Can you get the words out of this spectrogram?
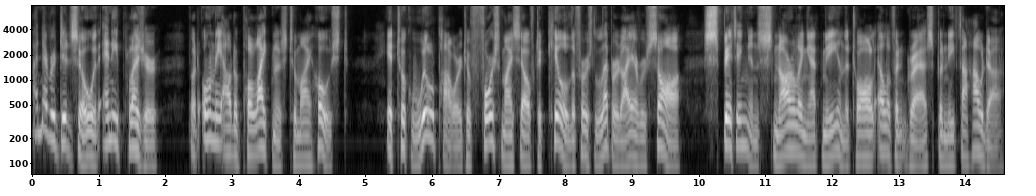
I never did so with any pleasure, but only out of politeness to my host. It took willpower to force myself to kill the first leopard I ever saw, spitting and snarling at me in the tall elephant grass beneath the howdah.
